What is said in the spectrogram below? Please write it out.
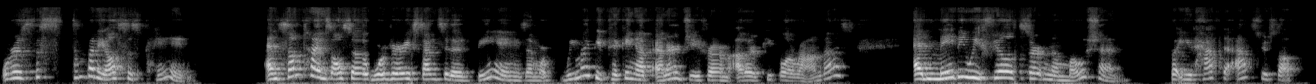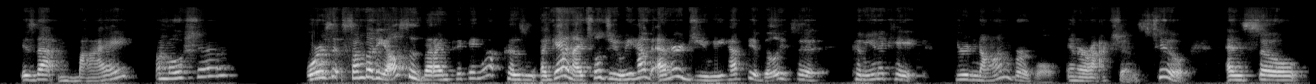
or is this somebody else's pain? And sometimes also we're very sensitive beings and we might be picking up energy from other people around us. And maybe we feel a certain emotion, but you have to ask yourself, is that my emotion or is it somebody else's that I'm picking up? Because again, I told you we have energy, we have the ability to communicate through nonverbal interactions too. And so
